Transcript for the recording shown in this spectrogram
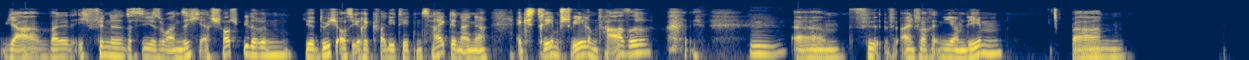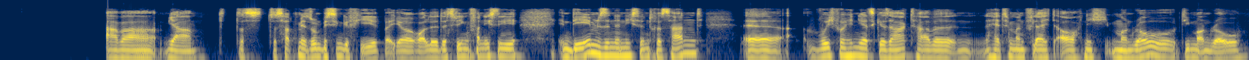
ja, weil ich finde, dass sie so an sich als Schauspielerin hier durchaus ihre Qualitäten zeigt in einer extrem schweren Phase, mhm. ähm, für, für einfach in ihrem Leben. Ähm, aber ja, das, das hat mir so ein bisschen gefehlt bei ihrer Rolle. Deswegen fand ich sie in dem Sinne nicht so interessant. Äh, wo ich vorhin jetzt gesagt habe, hätte man vielleicht auch nicht Monroe, die Monroe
